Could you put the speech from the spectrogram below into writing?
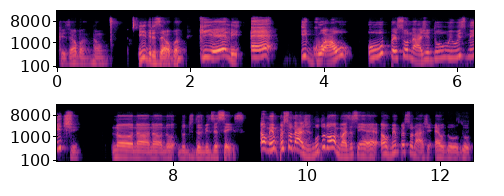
Chris Elba? Não. Idris Elba. Que ele é igual o personagem do Will Smith no, no, no, no, no de 2016. É o mesmo personagem, muda o nome, mas assim, é, é o mesmo personagem. É o do, do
